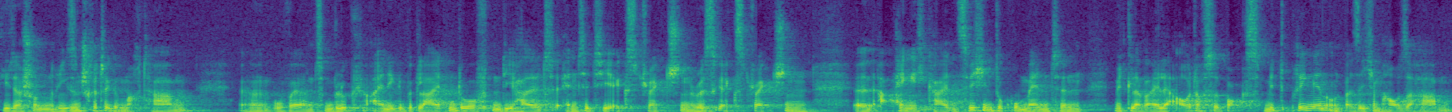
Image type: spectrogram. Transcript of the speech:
die da schon Riesenschritte gemacht haben, äh, wo wir zum Glück einige begleiten durften, die halt Entity Extraction, Risk Extraction, äh, Abhängigkeiten zwischen Dokumenten mittlerweile out of the box mitbringen und bei sich im Hause haben.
